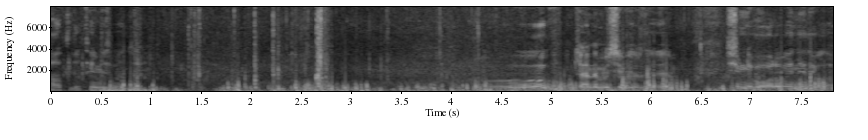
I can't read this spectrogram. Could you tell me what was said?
Tatlı, temiz bence. Hop, kendimi çevirdim. Şimdi bu arabaya ne diyorlar?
